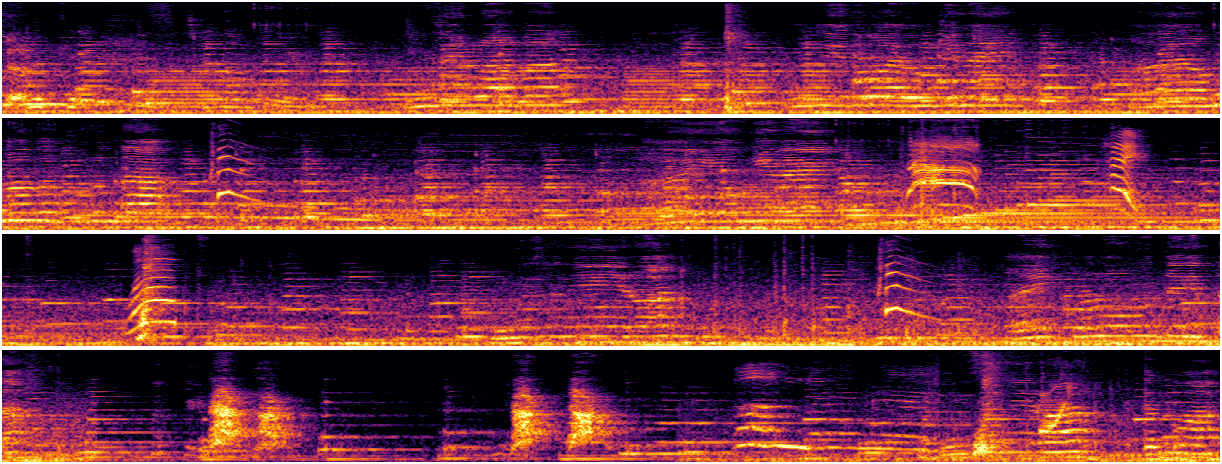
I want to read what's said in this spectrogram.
저렇게 쳐다보고 있네. 일로 와봐. 이리 와. 데리고 와.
